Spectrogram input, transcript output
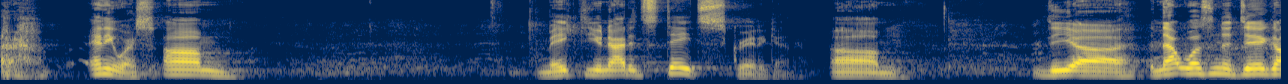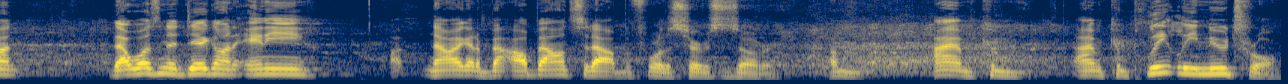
anyways, um, make the United States great again. Um, the, uh, and that wasn't a dig on, that wasn't a dig on any, uh, now I gotta, I'll balance it out before the service is over. I'm, I am com- I'm completely neutral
